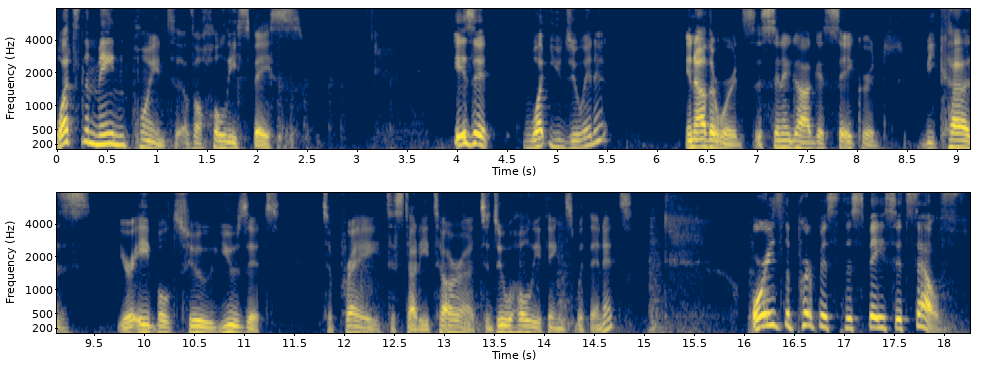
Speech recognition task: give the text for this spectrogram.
What's the main point of a holy space? Is it what you do in it? In other words, a synagogue is sacred because you're able to use it to pray, to study Torah, to do holy things within it? Or is the purpose the space itself?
